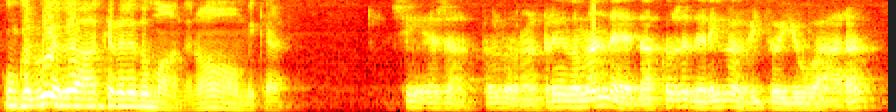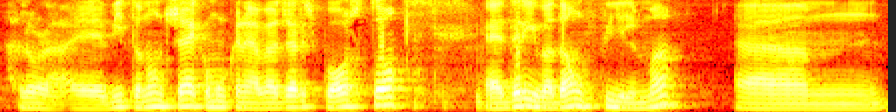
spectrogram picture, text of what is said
comunque lui aveva anche delle domande no Michele? Sì, esatto. Allora, la prima domanda è da cosa deriva Vito Iuvara? Allora, eh, Vito non c'è, comunque ne aveva già risposto. Eh, deriva da un film ehm,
